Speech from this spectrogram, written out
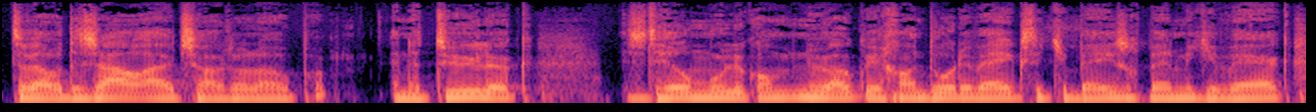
Terwijl we de zaal uit zouden lopen. En natuurlijk is het heel moeilijk om nu ook weer gewoon door de week dat je bezig bent met je werk.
